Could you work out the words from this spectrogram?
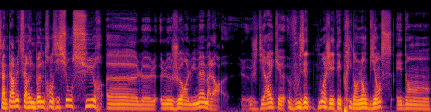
Ça me permet de faire une bonne transition sur le, le, jeu en lui-même. Alors, je dirais que vous êtes, moi, j'ai été pris dans l'ambiance et dans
